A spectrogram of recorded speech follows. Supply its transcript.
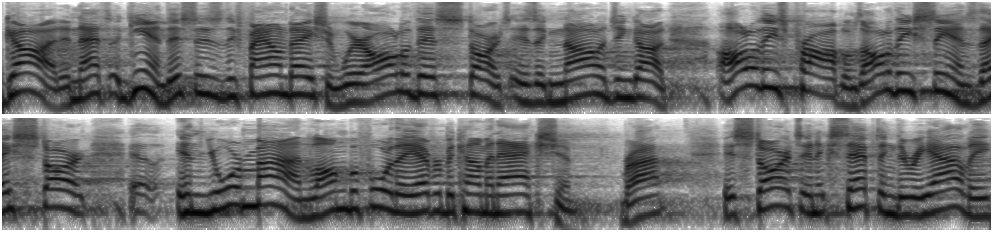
God. And that's, again, this is the foundation where all of this starts, is acknowledging God. All of these problems, all of these sins, they start uh, in your mind long before they ever become an action, right? It starts in accepting the reality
